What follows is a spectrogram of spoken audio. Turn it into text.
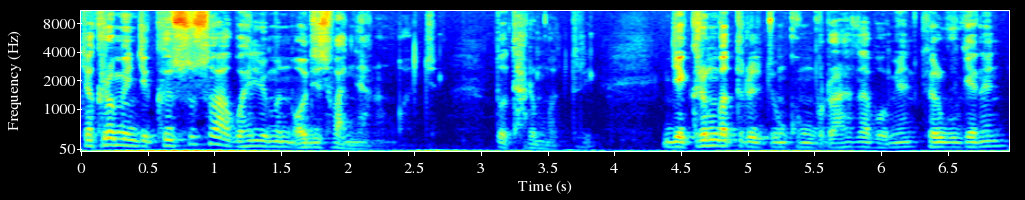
자, 그러면 이제 그 수소하고 헬륨은 어디서 왔냐는 거죠. 또 다른 것들이. 이제 그런 것들을 좀 공부를 하다 보면 결국에는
